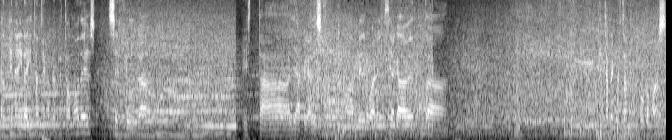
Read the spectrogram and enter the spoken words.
mantiene ahí la distancia con respecto a Modes. Sergio Durán está ya pegadísimo a Pedro Valencia, cada vez está está recortando un poco más.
